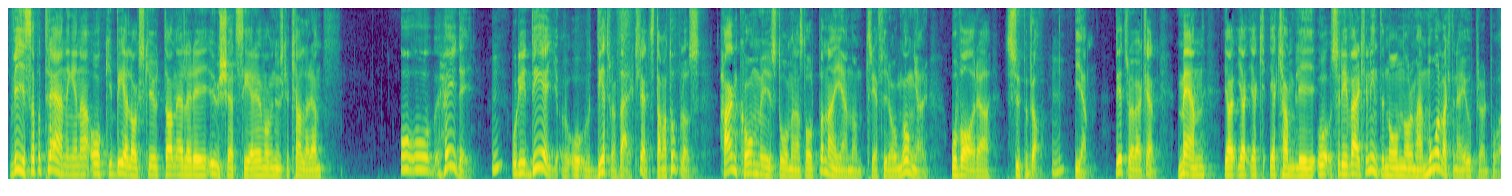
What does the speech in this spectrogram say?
visa på träningarna och i B-lagsskutan eller i U21-serien, vad vi nu ska kalla den. Och, och höj dig. Mm. Och det är det, och det tror jag verkligen, Stamatopoulos, han kommer ju stå mellan stolparna igen om tre, fyra omgångar och vara superbra Mm. igen. Det tror jag verkligen. Men jag, jag, jag, jag kan bli, och, så det är verkligen inte någon av de här målvakterna jag är upprörd på.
